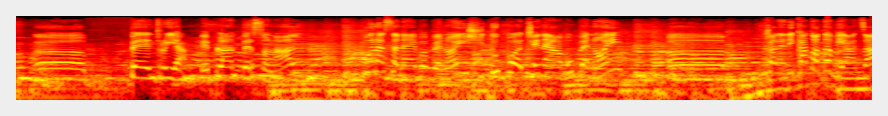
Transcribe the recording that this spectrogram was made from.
uh, pentru ea, pe plan personal, până să ne aibă pe noi și după ce ne-a avut pe noi, uh, și-a dedicat toată viața,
